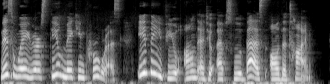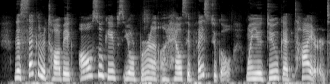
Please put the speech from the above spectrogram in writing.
This way, you are still making progress even if you aren't at your absolute best all the time. The secondary topic also gives your brain a healthy place to go when you do get tired.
